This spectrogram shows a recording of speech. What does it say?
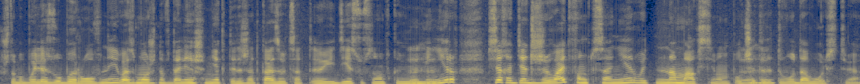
чтобы были зубы ровные. Возможно, в дальнейшем некоторые даже отказываются от э, идеи с установками Мгм. виниров. Все хотят жевать, функционировать на максимум, получать Мгм. от этого удовольствие.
